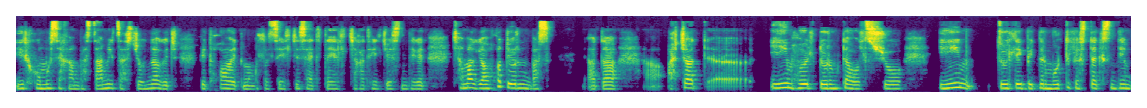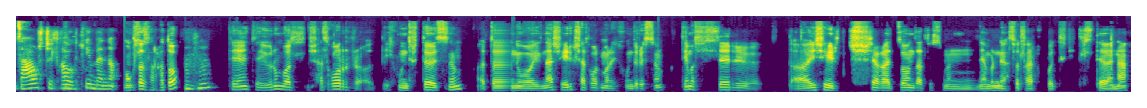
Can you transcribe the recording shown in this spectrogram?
ирэх хүмүүсийнхэн бас замыг засч өгнө гэж би тухайн үед Монгол Улсын элчин сайдтай ярилцж байгаад хэлж байсан. Тэгээд чамааг явхад ер нь бас одоо очоод ийм хууль дүрмтэй улс шүү ийм зүйлийг бид нар мөрдөх ёстой гэсэн тийм зааварчилгаа өгдөг юм байна. Монголоос харахад уу? Тийм тийм ер нь бол шалгуур их өндөртэй байсан. Одоо нөгөө нааш эрэг шалгуурмаар их өндөр байсан. Тийм болохоор ийшээ ирж байгаа 100 залуус маань ямар нэг асуудал гарахгүй итгэлтэй байна.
